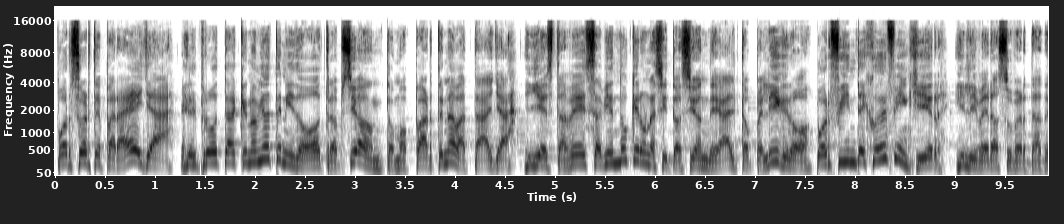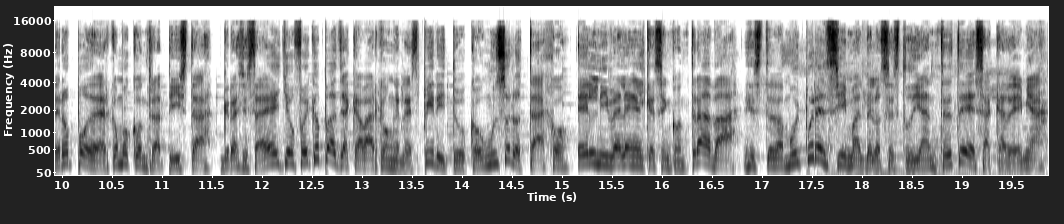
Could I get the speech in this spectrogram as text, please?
Por suerte para ella, el prota que no había tenido otra opción tomó parte en la batalla, y esta vez sabiendo que era una situación de alto peligro, por fin dejó de fingir y liberó su verdadero poder como contratista. Gracias a ello fue capaz de acabar con el espíritu con un solo tajo. El nivel en el que se encontraba estaba muy por encima de los estudiantes de esa academia.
